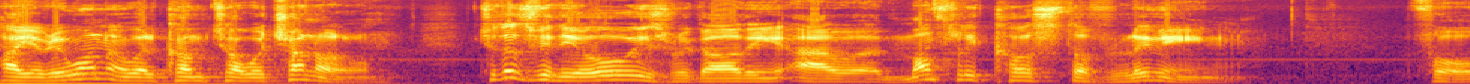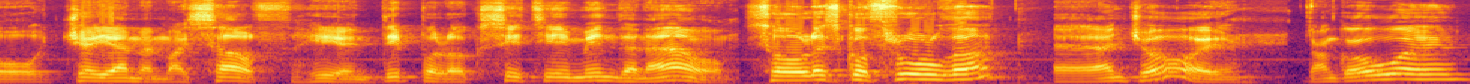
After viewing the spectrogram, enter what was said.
Hi everyone and welcome to our channel. Today's video is regarding our monthly cost of living for JM and myself here in Dipolog City, Mindanao. So let's go through all that. Enjoy. Don't go away.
